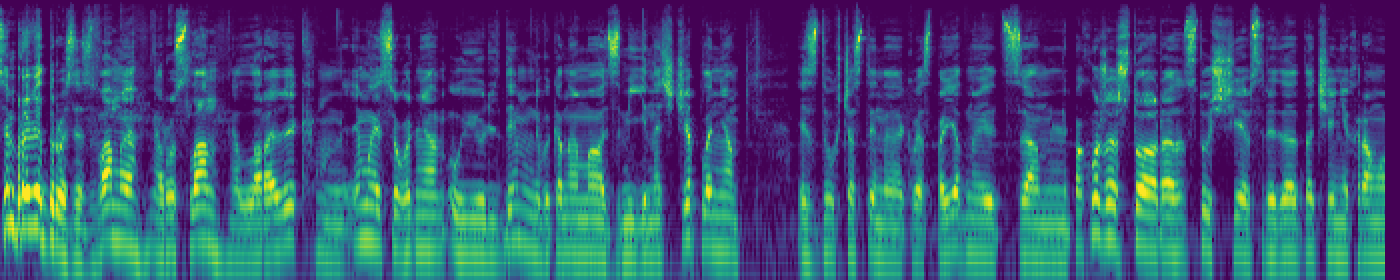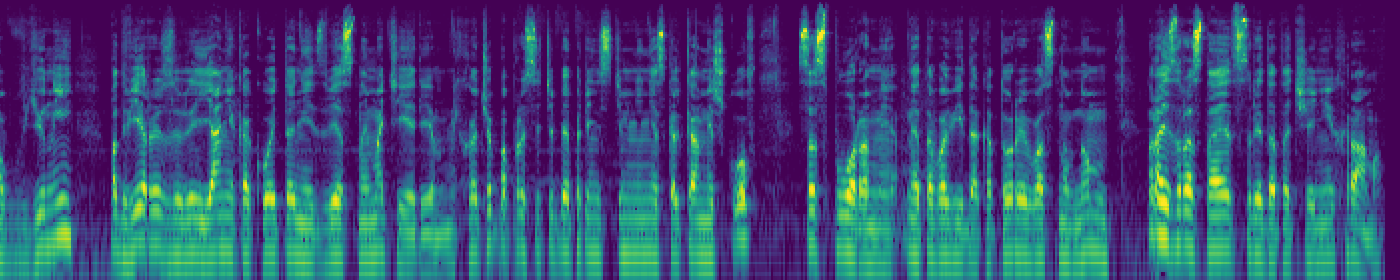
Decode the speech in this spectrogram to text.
Всім привіт, друзі! З вами Руслан Ларавік. І ми сьогодні у Юльди виконаємо зміїне щеплення. Із двох частин квест поєднується. Похоже, что растущие в средоточении храмов юны подверглись влиянию какой-то неизвестной материи. Хочу попросить тебя принести мне несколько мешков со спорами этого вида, которые в основном произрастают в средоточении храмов.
